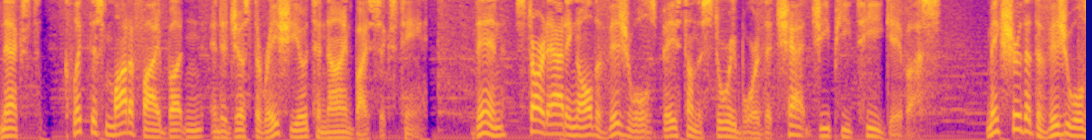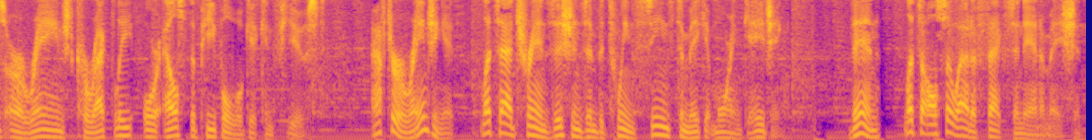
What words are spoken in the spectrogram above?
Next, click this Modify button and adjust the ratio to 9 by 16. Then, start adding all the visuals based on the storyboard that ChatGPT gave us. Make sure that the visuals are arranged correctly or else the people will get confused. After arranging it, let's add transitions in between scenes to make it more engaging. Then, let's also add effects and animation.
